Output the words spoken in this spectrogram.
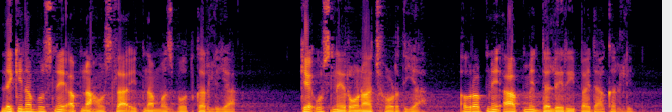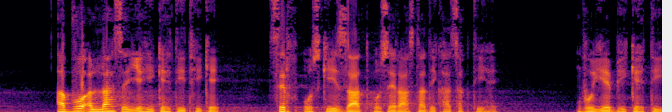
لیکن اب اس نے اپنا حوصلہ اتنا مضبوط کر لیا کہ اس نے رونا چھوڑ دیا اور اپنے آپ میں دلیری پیدا کر لی۔ اب وہ اللہ سے یہی کہتی تھی کہ صرف اس کی ذات اسے راستہ دکھا سکتی ہے۔ وہ یہ بھی کہتی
